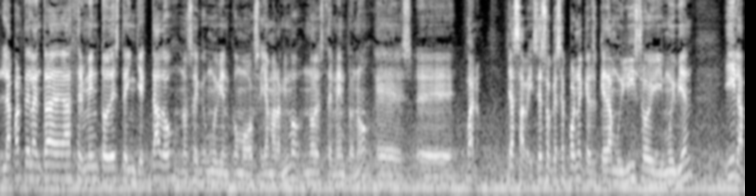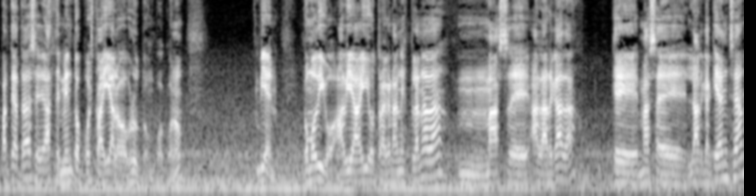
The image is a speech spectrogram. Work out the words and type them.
la parte de la entrada era cemento de este inyectado, no sé muy bien cómo se llama ahora mismo, no es cemento, ¿no? Es, eh, bueno, ya sabéis, eso que se pone que queda muy liso y muy bien, y la parte de atrás era cemento puesto ahí a lo bruto un poco, ¿no? Bien, como digo, había ahí otra gran esplanada, mm, más alargada, que, más larga que ancha,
